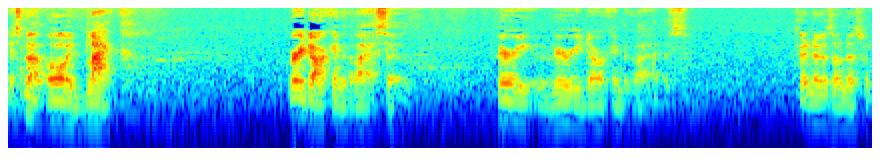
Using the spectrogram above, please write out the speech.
it's not oily black. Very dark in the glass, so very very dark in the glass. Should have noticed on this one.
